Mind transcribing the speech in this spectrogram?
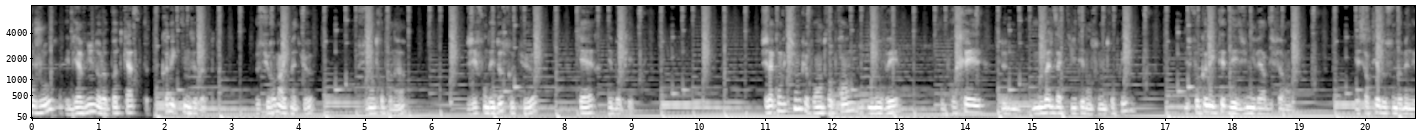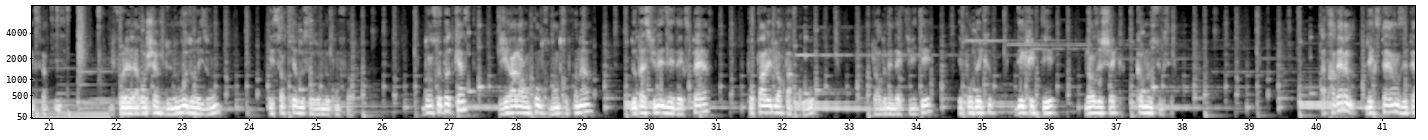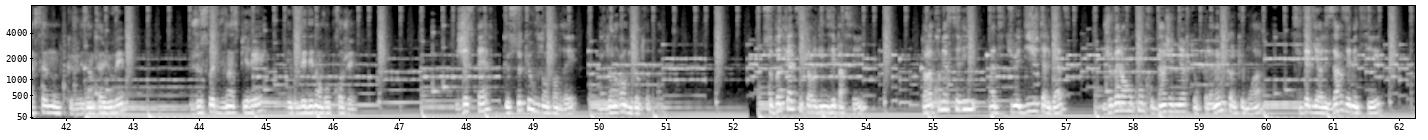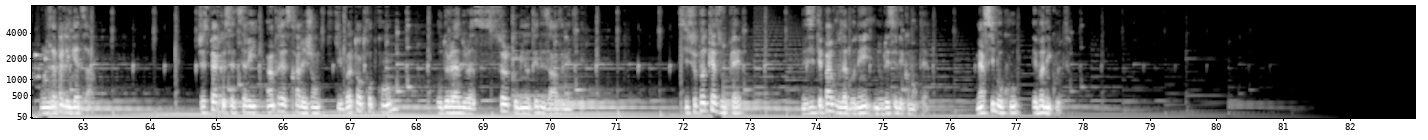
Bonjour et bienvenue dans le podcast Connecting the Dot. Je suis Romaric Mathieu, je suis entrepreneur. J'ai fondé deux structures, Care et Bokeh. J'ai la conviction que pour entreprendre, innover ou pour créer de nouvelles activités dans son entreprise, il faut connecter des univers différents et sortir de son domaine d'expertise. Il faut aller à la recherche de nouveaux horizons et sortir de sa zone de confort. Dans ce podcast, j'irai à la rencontre d'entrepreneurs, de passionnés et d'experts pour parler de leur parcours, de leur domaine d'activité et pour décrypter leurs échecs comme le succès. À travers l'expérience des personnes que je vais interviewer, je souhaite vous inspirer et vous aider dans vos projets. J'espère que ce que vous entendrez vous donnera envie d'entreprendre. Ce podcast est organisé par série. Dans la première série intitulée Digital Gads, je vais à la rencontre d'ingénieurs qui ont fait la même école que moi, c'est-à-dire les arts et métiers, on les appelle les Gazas. J'espère que cette série intéressera les gens qui veulent entreprendre au-delà de la seule communauté des arts et métiers. Si ce podcast vous plaît, n'hésitez pas à vous abonner et nous laisser des commentaires. Merci beaucoup et bonne écoute.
